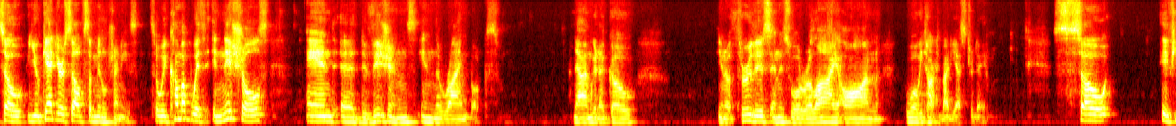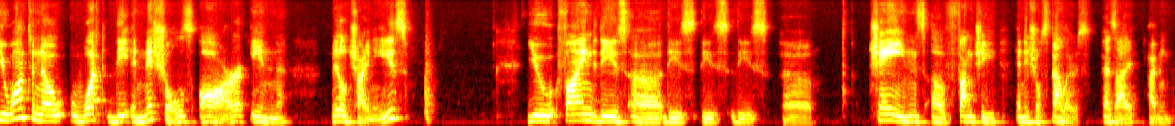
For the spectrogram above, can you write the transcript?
So you get yourself some Middle Chinese. So we come up with initials and uh, divisions in the rhyme books. Now I'm going to go you know, through this, and this will rely on what we talked about yesterday. So if you want to know what the initials are in Middle Chinese, you find these uh, these these these uh, chains of Fanqie initial spellers. As I, I mean,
